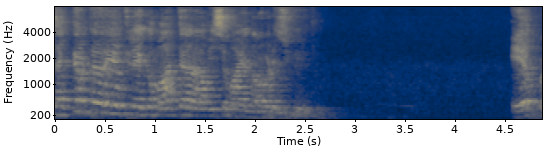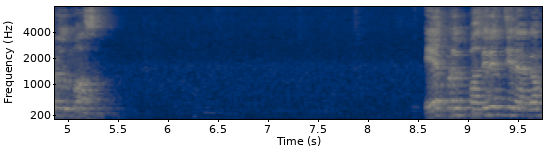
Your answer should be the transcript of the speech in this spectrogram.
സെക്രട്ടേറിയറ്റിലേക്ക് മാറ്റാൻ ആവശ്യമായ നടപടി സ്വീകരിക്കും. ഏപ്രിൽ മാസം. ഏപ്രിൽ പതിനഞ്ചിനകം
